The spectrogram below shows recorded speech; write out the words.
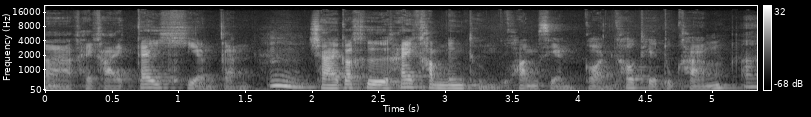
มาคล้ายๆ ใกล้เคียงกันอืมใช่ก็คือให้คำนึงถึงความเสี่ยงก่อนเข้าเทรดทุกครั้งอ่า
